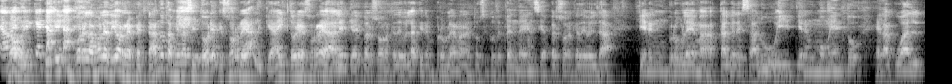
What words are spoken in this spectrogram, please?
a No, ver, y, que ta- y- y ta- por el amor de Dios, respetando también las historias que son reales, que hay historias que son reales, que hay personas que de verdad tienen problemas de toxicodependencia, personas que de verdad tienen un problema tal vez de salud y tienen un momento en la cual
